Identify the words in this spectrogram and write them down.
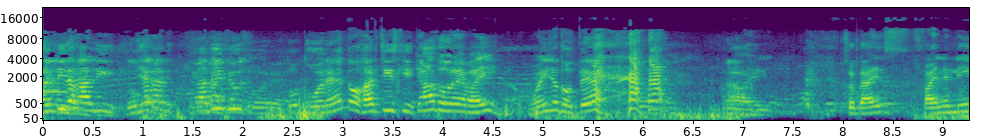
हल्दी लगा ली। ये तभी व्यूज़ तो धो रहे हैं तो हर चीज़ की। क्या धो रहे हैं भाई? वही जो धोते हैं। सो गाइस फाइनली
